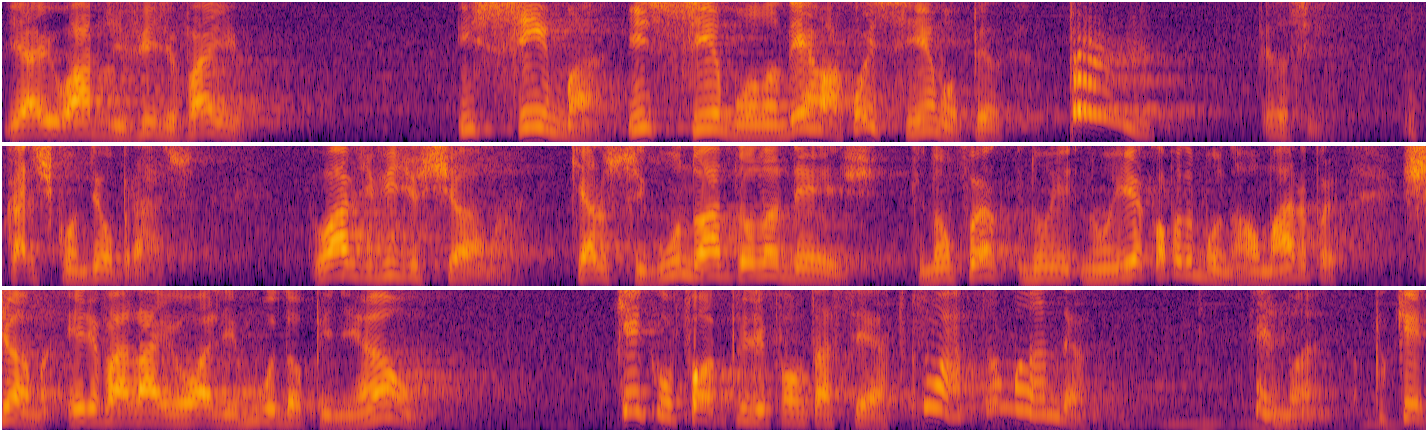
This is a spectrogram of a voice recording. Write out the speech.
e aí o árbitro de vídeo vai em cima, em cima, o holandês marcou em cima, o pênalti, prrr, fez assim, o cara escondeu o braço. O árbitro de vídeo chama, que era o segundo árbitro holandês, que não, foi, não, não ia à Copa do Mundo, arrumaram, pra- chama, ele vai lá e olha e muda a opinião, quem que o Filipão está certo? O árbitro não manda. Quem manda? Porque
